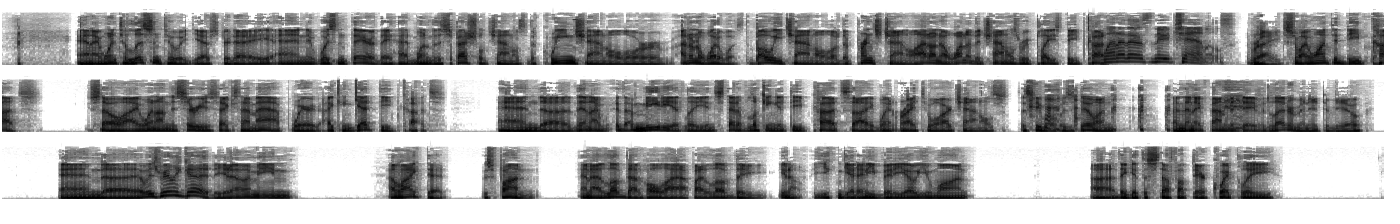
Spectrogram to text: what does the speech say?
And I went to listen to it yesterday, and it wasn't there. They had one of the special channels, the Queen channel, or I don't know what it was, the Bowie channel or the Prince channel. I don't know. One of the channels replaced Deep Cuts. One of those new channels. Right. So I wanted deep cuts. So I went on the Sirius XM app where I can get deep cuts. And uh, then I immediately, instead of looking at deep cuts, I went right to our channels to see what was doing. and then I found the David Letterman interview. And uh, it was really good. You know, I mean, I liked it. It was fun. And I love that whole app. I love the, you know, you can get any video you want. Uh, they get the stuff up there quickly.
